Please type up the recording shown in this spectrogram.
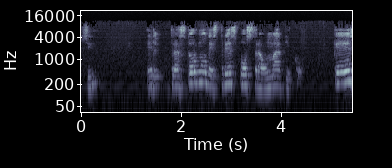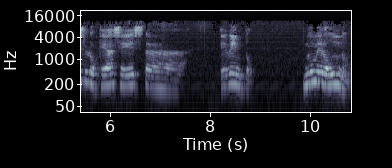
¿Sí? El trastorno de estrés postraumático. ¿Qué es lo que hace este evento? Número uno,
